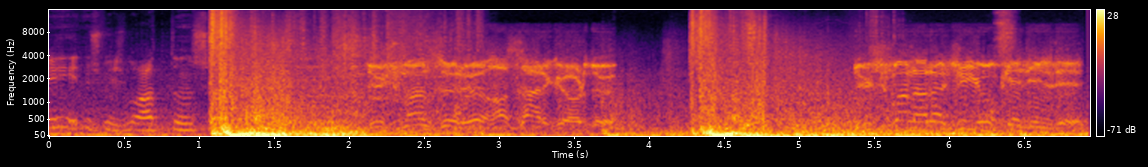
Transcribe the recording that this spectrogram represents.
E75 bu attığın son. Düşman zırhı hasar gördü. Düşman aracı yok edildi.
